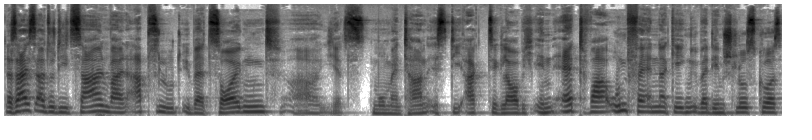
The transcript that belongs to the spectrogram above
Das heißt also, die Zahlen waren absolut überzeugend. Äh, jetzt momentan ist die Aktie, glaube ich, in etwa unverändert gegenüber dem Schlusskurs.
